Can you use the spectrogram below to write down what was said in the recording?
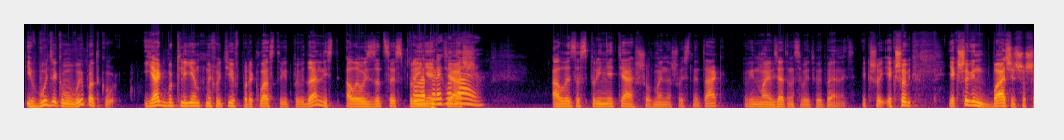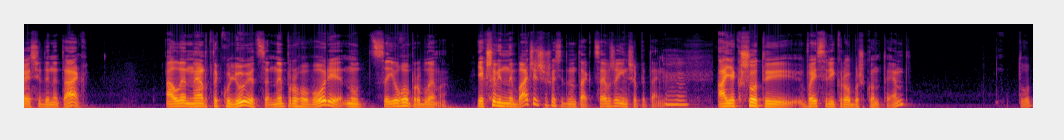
І в будь-якому випадку, як би клієнт не хотів перекласти відповідальність, але ось за це Але сприйняття, ж- але за сприйняття, що в мене щось не так, він має взяти на себе відповідальність. Якщо, якщо, якщо він бачить, що щось іде не так, але не артикулює це, не проговорює, ну це його проблема. Якщо він не бачить, що щось іде не так, це вже інше питання. Угу. А якщо ти весь рік робиш контент, тут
